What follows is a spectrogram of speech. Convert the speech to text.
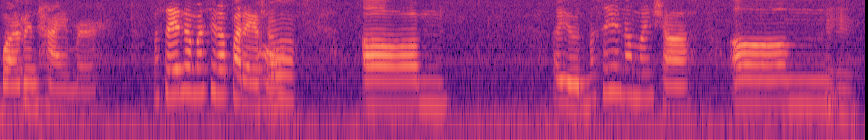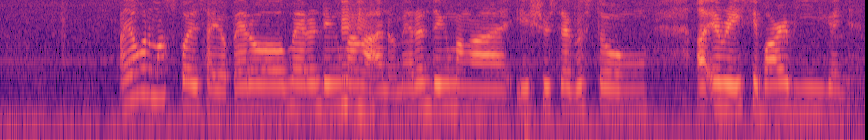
Barbenheimer. Masaya naman sila pareho. Shocks. Um, ayun, masaya naman siya. Um, Mm-mm. ayoko namang spoil sa'yo, pero meron ding mga, ano, meron ding mga issues na gustong uh, erase si Barbie, ganyan.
